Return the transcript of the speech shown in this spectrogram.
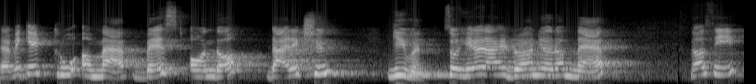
navigate through a map based on the direction given. So here I have drawn here a map. Now see,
